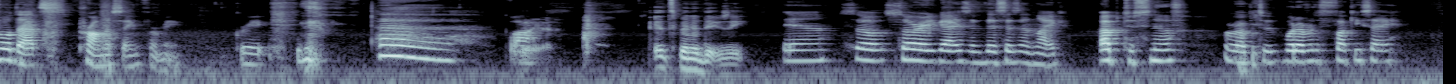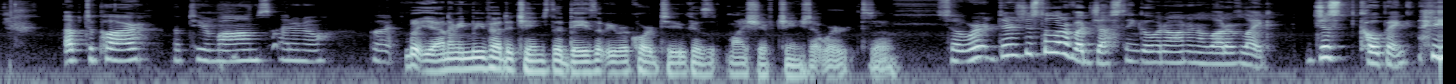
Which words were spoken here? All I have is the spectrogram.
Well, that's promising for me. Great. wow. it's been a doozy. Yeah. So sorry, guys, if this isn't like up to snuff or up to whatever the fuck you say. Up to par. Up to your mom's. I don't know, but But yeah, and I mean, we've had to change the days that we record too because my shift changed at work. So So we're there's just a lot of adjusting going on and a lot of like just coping, I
